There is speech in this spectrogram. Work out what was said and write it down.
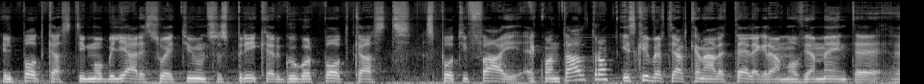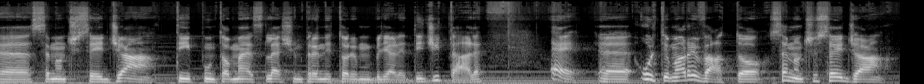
il podcast immobiliare su iTunes, Spreaker, Google Podcasts, Spotify e quant'altro. Iscriverti al canale Telegram ovviamente eh, se non ci sei già t.me slash imprenditore immobiliare digitale e eh, ultimo arrivato se non ci sei già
